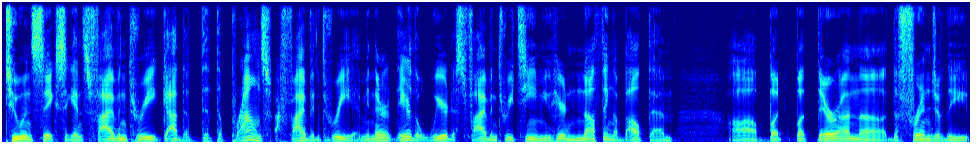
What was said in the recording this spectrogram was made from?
two and six against five and three. God, the, the, the Browns are five and three. I mean, they're they're the weirdest five and three team. You hear nothing about them, uh, but but they're on the the fringe of the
